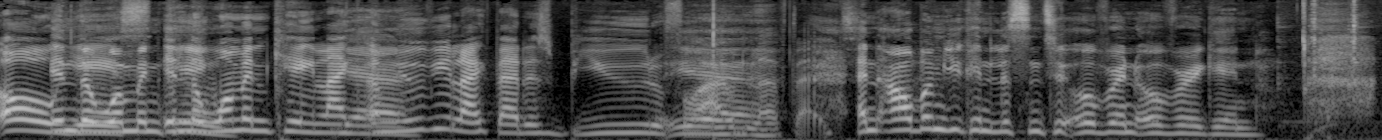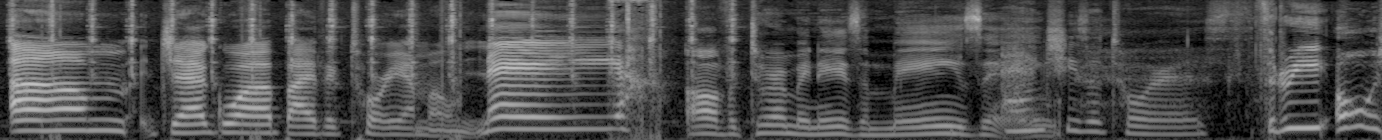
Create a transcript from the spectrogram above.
oh, In The yes, Woman in the Woman King, like Yeah. a movie like that is beautiful. I would love that. An album you can listen to over and over again. Um, Jaguar by Victoria Monet, Oh, Victoria Monet is amazing. and she's a Taurus. three oh a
